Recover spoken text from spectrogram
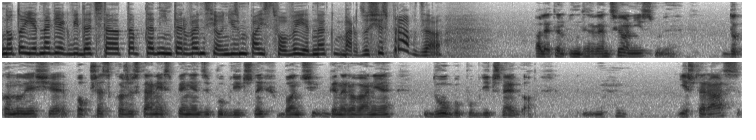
no to jednak jak widać ta, ta, ten interwencjonizm państwowy jednak bardzo się sprawdza. Ale ten interwencjonizm dokonuje się poprzez korzystanie z pieniędzy publicznych bądź generowanie długu publicznego jeszcze raz,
